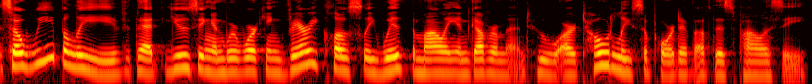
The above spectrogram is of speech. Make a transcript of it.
So we believe that using, and we're working very closely with the Malian government, who are totally supportive of this policy.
